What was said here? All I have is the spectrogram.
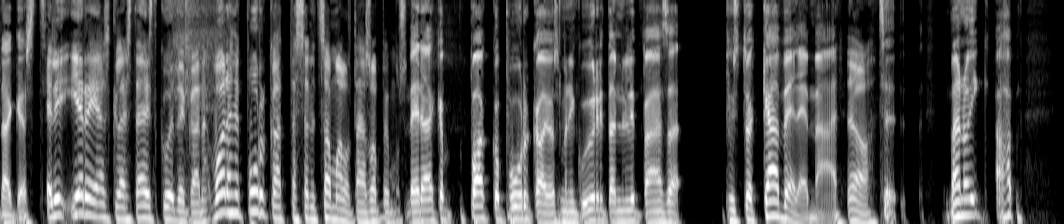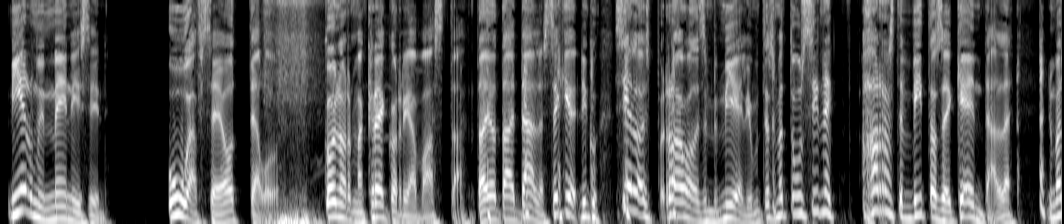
näköistä. Eli Jere Jääskeläistä ei sitten kuitenkaan. Voidaan me purkaa tässä nyt samalla tämä sopimus. Meidän ehkä pakko purkaa, jos mä niinku yritän ylipäänsä pystyä kävelemään. Joo. Se, mä en ole, ik- ah, mieluummin menisin UFC-otteluun. Conor McGregoria vastaan tai jotain tällaista. Sekin, niin kuin, siellä olisi rauhallisempi mieli, mutta jos mä tuun sinne harrasten vitoseen kentälle, niin mä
